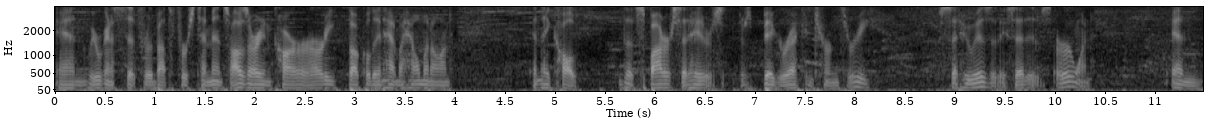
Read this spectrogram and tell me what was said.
and we were going to sit for about the first ten minutes. So I was already in the car, already buckled in, had my helmet on, and they called. The spotter said, "Hey, there's there's big wreck in turn three." I said, "Who is it?" They said it was Irwin, and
